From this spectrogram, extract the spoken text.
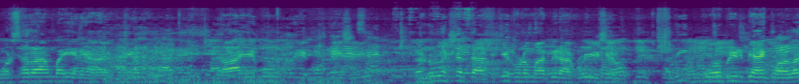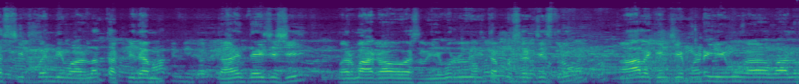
కొరసరాంబాయి అనే రాయము అకౌంట్ తీసి రెండు లక్షలు దాటితే రుణమాఫీ రాకుండా చేశారు అది కోఆపరేటివ్ బ్యాంక్ వాళ్ళ సిబ్బంది వాళ్ళ తప్పిదం. దాన్ని దయచేసి మరి మాకు అసలు ఎవరు తప్పు సరి చేస్తారో ఆలకించి చెప్పండి ఏవో వాళ్ళు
